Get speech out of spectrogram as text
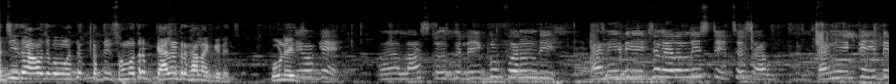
అజ్జి ఇది ఆవకపోతే ప్రతి సంవత్సరం క్యాలెండర్ ఖాలా కేరచ్చు పూణే ఓకే లాస్ట్ గ్రూప్ ఉంది అని ఇది జనరల్ లిస్ట్ ఇచ్చేసారు కానీ ఇంకా ఇది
